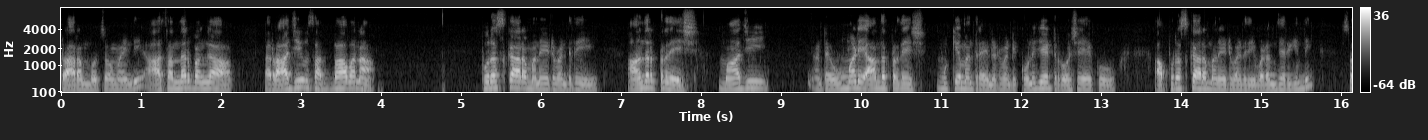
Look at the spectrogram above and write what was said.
ప్రారంభోత్సవం అయింది ఆ సందర్భంగా రాజీవ్ సద్భావన పురస్కారం అనేటువంటిది ఆంధ్రప్రదేశ్ మాజీ అంటే ఉమ్మడి ఆంధ్రప్రదేశ్ ముఖ్యమంత్రి అయినటువంటి కొనిజేటి రోషయ్యకు ఆ పురస్కారం అనేటువంటిది ఇవ్వడం జరిగింది. సో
